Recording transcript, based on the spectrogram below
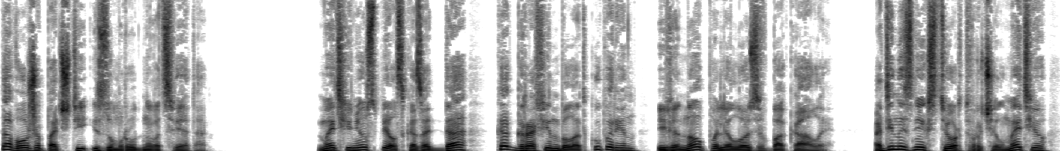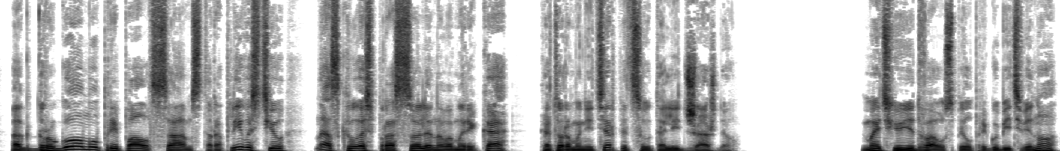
того же почти изумрудного цвета. Мэтью не успел сказать «да», как графин был откупорен, и вино полилось в бокалы. Один из них Стюарт вручил Мэтью, а к другому припал сам с торопливостью насквозь просоленного моряка — которому не терпится утолить жажду. Мэтью едва успел пригубить вино,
